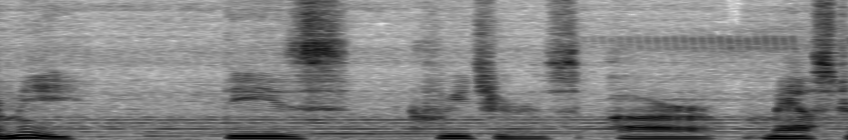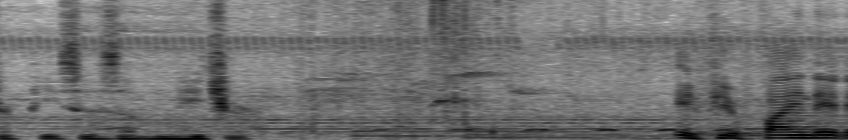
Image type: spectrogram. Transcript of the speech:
For me, these creatures are masterpieces of nature. If you find it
